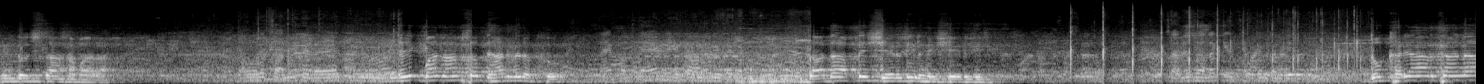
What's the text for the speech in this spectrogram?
हिंदुस्तान हमारा. एक बात आप सब ध्यान में रखो। दादा अपने है शेरदिल चालू झाला की खतम करा. जो खऱ्या अर्थानं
